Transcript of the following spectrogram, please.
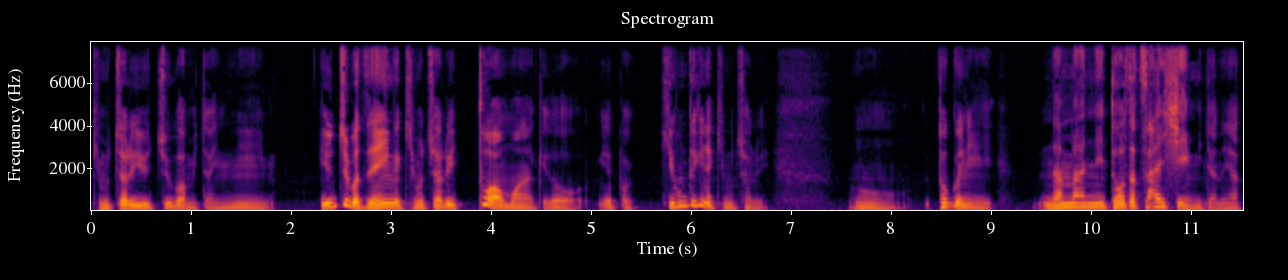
気持ち悪い YouTuber みたいに、YouTuber 全員が気持ち悪いとは思わないけど、やっぱ基本的には気持ち悪い。うん。特に何万人到達配信みたいなやっ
